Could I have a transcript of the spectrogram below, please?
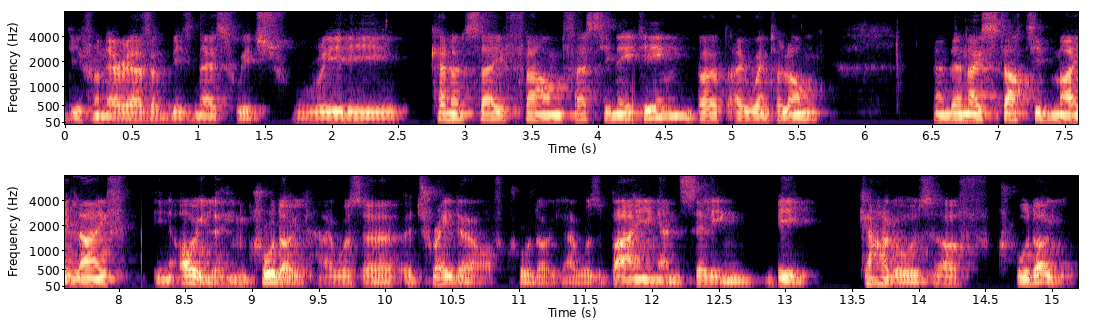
different areas of business, which really cannot say found fascinating, but I went along. And then I started my life in oil, in crude oil. I was a, a trader of crude oil. I was buying and selling big cargoes of crude oil.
